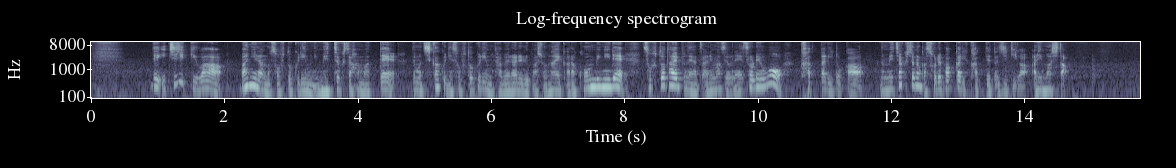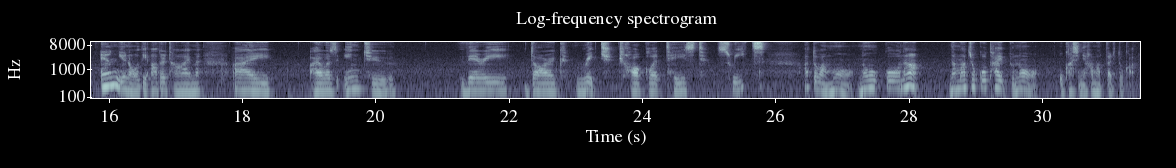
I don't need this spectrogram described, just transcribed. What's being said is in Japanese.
で一時期はバニラのソフトクリームにめちゃくちゃハマってでも近くにソフトクリーム食べられる場所ないからコンビニでソフトタイプのやつありますよねそれを買ったりとかめちゃくちゃなんかそればっかり買ってた時期がありました And you know the other time I I was into very dark, rich chocolate taste sweets. あとはもう濃厚な生チョコタイプのお菓子にはまったりとか。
